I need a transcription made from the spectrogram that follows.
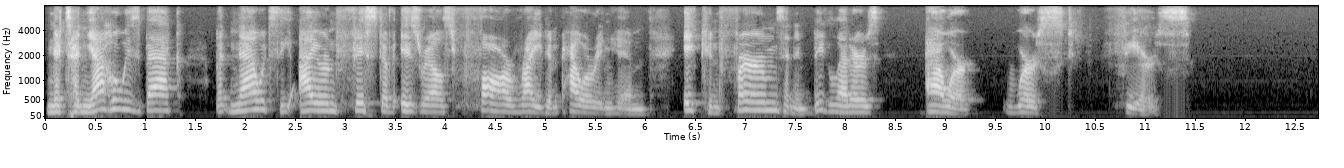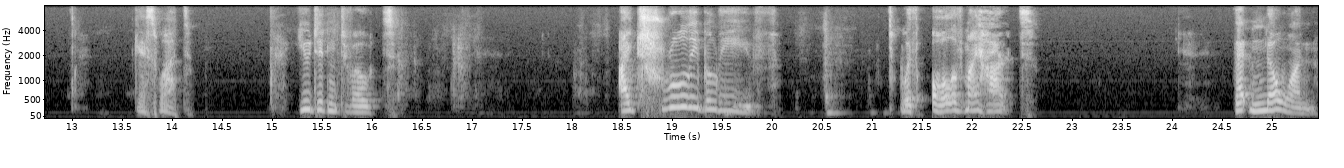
Netanyahu is back, but now it's the iron fist of Israel's far right empowering him. It confirms and in big letters our worst fears. Guess what? You didn't vote. I truly believe with all of my heart that no one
